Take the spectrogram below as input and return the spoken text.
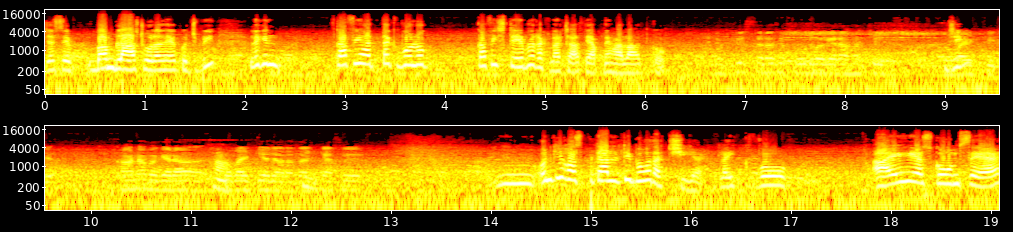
जैसे बम ब्लास्ट हो रहा था या कुछ भी लेकिन काफ़ी हद तक वो लोग काफ़ी स्टेबल रखना चाहते हैं अपने हालात को। किस तरह से फ़ूड वगैरह हर चीज़ जी। खाना वगैरह हाँ। प्रोवाइड किया जा रहा था कैसे? हम्म, उनकी हॉस्पिटैलिटी बहुत अच्छी है। लाइक वो आए ही एस्कोम से है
